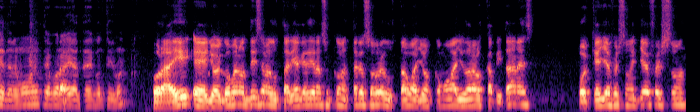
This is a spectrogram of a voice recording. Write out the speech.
y tenemos gente por ahí antes de continuar. Por ahí, eh, Joel Gómez nos dice, me gustaría que dieran sus comentarios sobre Gustavo Ayón, cómo va a ayudar a los capitanes, por qué Jefferson es Jefferson,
